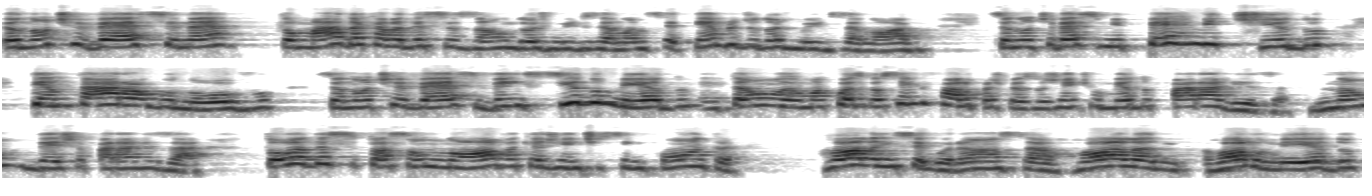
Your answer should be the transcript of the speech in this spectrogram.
eu não tivesse, né, tomado aquela decisão em 2019, em setembro de 2019, se eu não tivesse me permitido tentar algo novo, se eu não tivesse vencido o medo. Então, é uma coisa que eu sempre falo para as pessoas, gente, o medo paralisa, não deixa paralisar. Toda situação nova que a gente se encontra, rola insegurança, rola, rola o medo,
